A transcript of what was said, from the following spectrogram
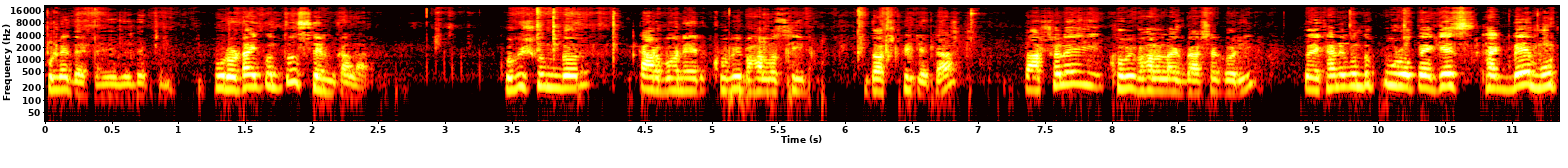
খুলে দেখাই এই যে দেখুন। পুরোটাই কিন্তু সেম কালার খুবই সুন্দর, কার্বনের খুবই ভালো সিট দশ ফিট এটা। তো আসলেই খুবই ভালো লাগবে, আশা করি। তো এখানে কিন্তু পুরো প্যাকেজ থাকবে, মোট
